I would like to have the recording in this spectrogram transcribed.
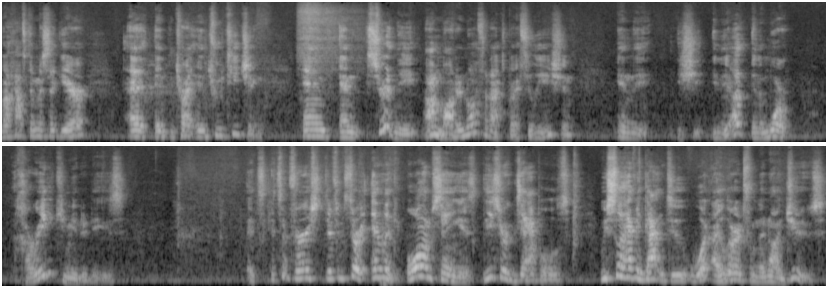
Vahafta Mesagir and, and try in true teaching and and certainly i'm modern orthodox by affiliation in the in the in the more Haredi communities it's it's a very different story. And look, all I'm saying is these are examples. We still haven't gotten to what I learned from the non-Jews,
